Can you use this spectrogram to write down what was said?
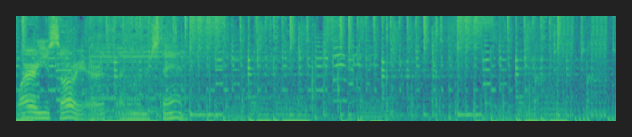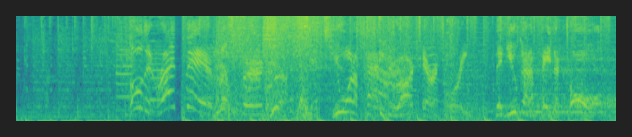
Why are you sorry, Aerith? I don't understand. You want to pass through our territory, then you gotta pay the toll!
